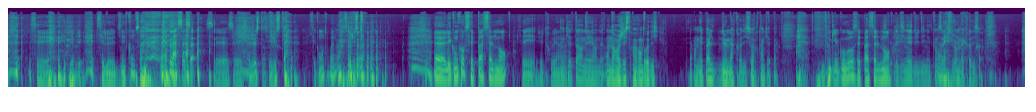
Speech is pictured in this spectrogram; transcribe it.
C'est le dîner de con, ça. c'est ça. C'est juste. C'est juste. C'est comment ton prénom? C'est juste. Euh, les concours, c'est pas seulement. c'est- J'ai trouvé un. T'inquiète pas, on, est, on, est- on enregistre un vendredi. On n'est pas le, le mercredi soir, t'inquiète pas. Donc les concours, c'est pas seulement. Les dîners du dîner de Ah conseil, ouais. c'est toujours le mercredi soir.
